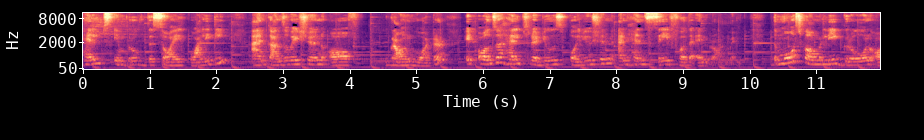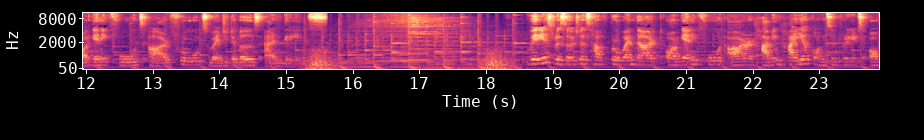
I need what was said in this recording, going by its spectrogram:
helps improve the soil quality and conservation of groundwater. It also helps reduce pollution and hence safe for the environment. The most commonly grown organic foods are fruits, vegetables and grains. Various researchers have proven that organic food are having higher concentrates of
